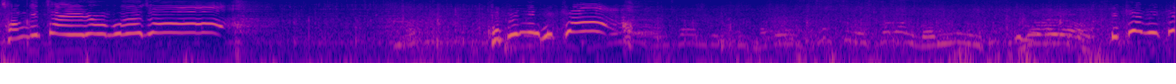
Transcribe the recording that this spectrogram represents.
전기차의 위력을 보여줘! 대표님 비켜! 비켜, 비켜!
